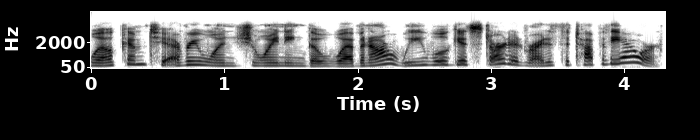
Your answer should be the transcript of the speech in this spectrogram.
Welcome to everyone joining the webinar. We will get started right at the top of the hour.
